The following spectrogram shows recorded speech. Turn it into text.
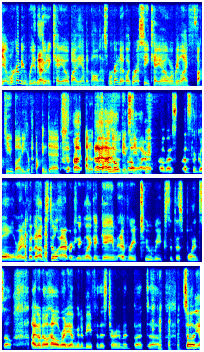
Yeah, we're gonna be really Yeah. good at KO by the end of all this. We're gonna like we're gonna see KO and we're gonna be like, "Fuck you, buddy, you're fucking dead." I- I know what the I, fuck I do against so. you. I hope so. That's that's the goal, right? But I'm still averaging like a game every two weeks at this point, so I don't know how ready I'm to be for this tournament. But uh, so yeah,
